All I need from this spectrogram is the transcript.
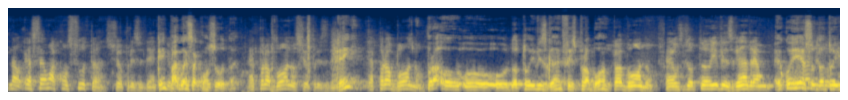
Não, essa é uma consulta, senhor presidente. Quem pagou essa consulta? É pro bono, senhor presidente. Quem? É pro bono. Pro- o, o, o doutor Ives Gandra fez pro bono. Pro bono. É, o doutor Ives Gandra é um... Eu conheço o doutor Ives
